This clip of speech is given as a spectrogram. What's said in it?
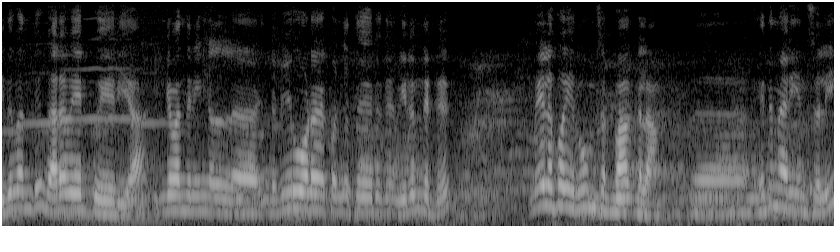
இது வந்து வரவேற்பு ஏரியா. இங்கே வந்து நீங்கள் இந்த வியூவோட கொஞ்சம் இருந்துட்டு மேலே போய் ரூம்ஸை பார்க்கலாம். என்ன மாதிரின்னு சொல்லி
